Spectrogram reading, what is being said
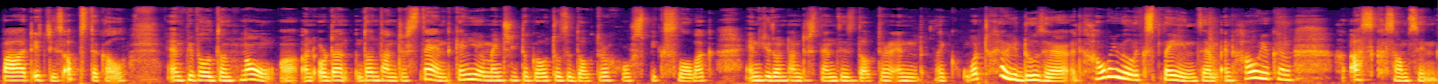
but it is obstacle. And people don't know uh, or don't, don't understand. Can you imagine to go to the doctor who speaks slovak and you don't understand this doctor? And like what have you do there? And how you will explain them? And how you can ask something?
